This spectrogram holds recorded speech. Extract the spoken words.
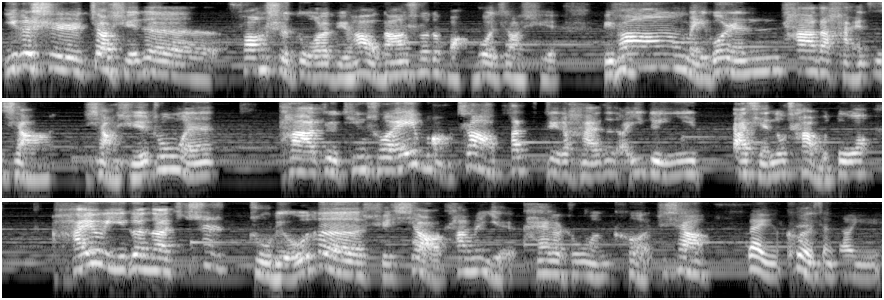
一个是教学的方式多了，比方我刚刚说的网络教学，比方美国人他的孩子想想学中文，他就听说，哎，网上他这个孩子一对一价钱都差不多。还有一个呢，就是主流的学校，他们也开了中文课，就像，外语课嗯相当于，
